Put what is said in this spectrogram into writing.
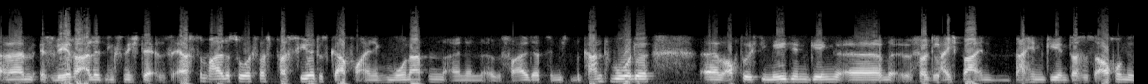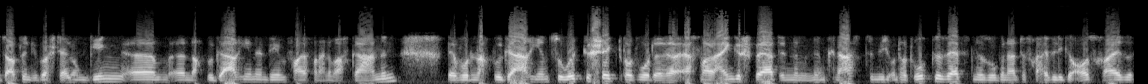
Ähm, es wäre allerdings nicht das erste Mal, dass so etwas passiert. Es gab vor einigen Monaten einen äh, Fall, der ziemlich bekannt wurde, äh, auch durch die Medien ging, äh, vergleichbar in, dahingehend, dass es auch um eine Dublin-Überstellung ging, ähm, äh, nach Bulgarien in dem Fall von einem Afghanen. Der wurde nach Bulgarien zurückgeschickt, dort wurde er erstmal eingesperrt in einem, in einem Knast, ziemlich unter Druck gesetzt, eine sogenannte freiwillige Ausreise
